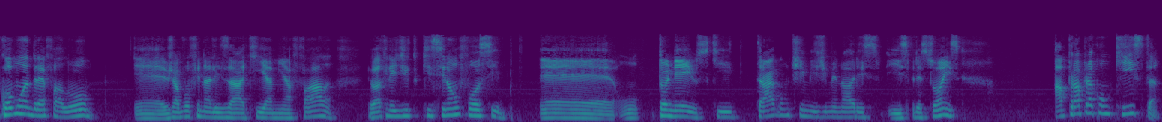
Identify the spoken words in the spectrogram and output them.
como o André falou, é, eu já vou finalizar aqui a minha fala. Eu acredito que se não fosse é, um, torneios que tragam times de menores expressões, a própria conquista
